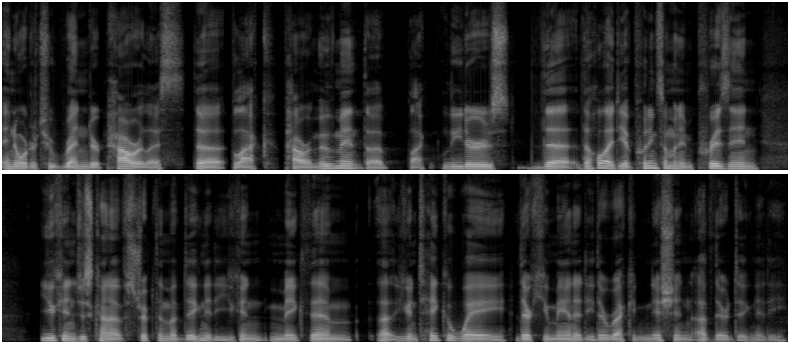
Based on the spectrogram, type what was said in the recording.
in order to render powerless the black power movement, the black leaders, the the whole idea of putting someone in prison, you can just kind of strip them of dignity. You can make them uh, you can take away their humanity, their recognition of their dignity.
